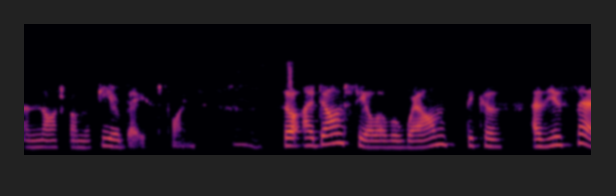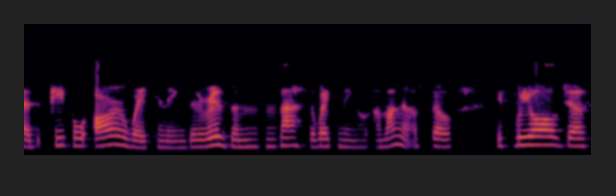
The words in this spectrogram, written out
and not from a fear based point. Mm. So I don't feel overwhelmed because as you said, people are awakening. There is a mass awakening among us. So if we all just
